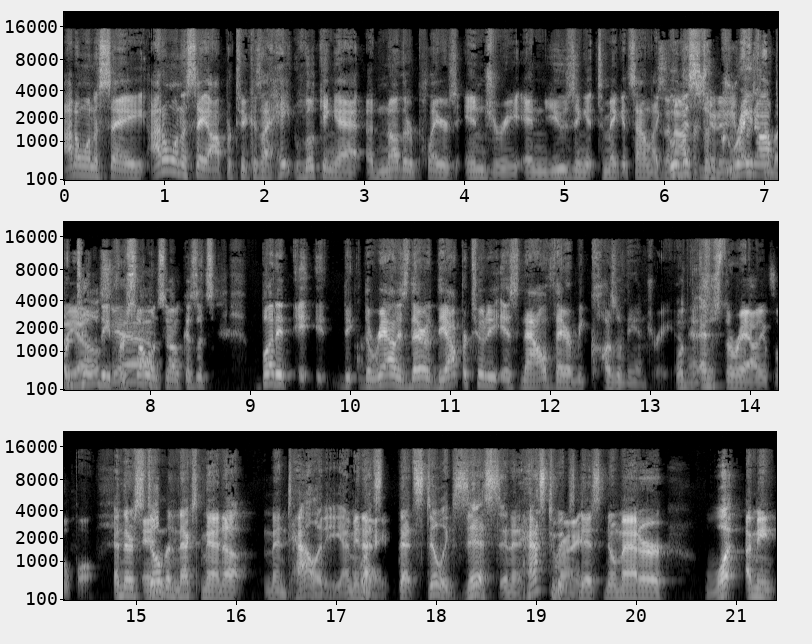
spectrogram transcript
I don't want to say I don't want to say opportunity because I hate looking at another player's injury and using it to make it sound like oh this is a great opportunity else, for so and so because it's but it, it, it the, the reality is there the opportunity is now there because of the injury Well, and that's and- just the reality of football. And there's still And- the next man up mentality. I mean, that's Right. that still exists and it has to Right. exist no matter what. I mean,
